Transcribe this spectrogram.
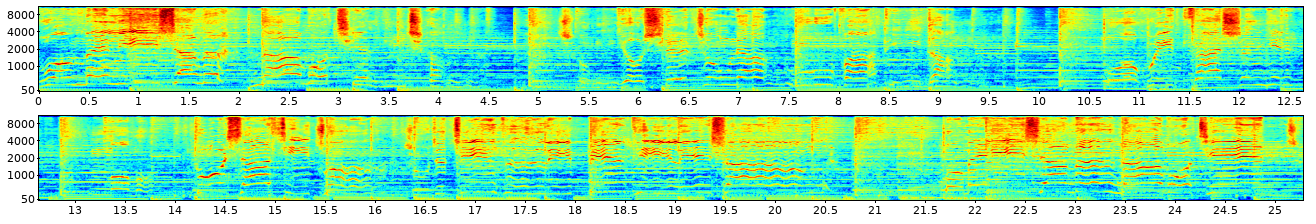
我没理想的那么坚强，总有些重量无法抵挡。我会在深夜默默脱下西装，数着镜子里遍体鳞伤。我没你想的那么坚强，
